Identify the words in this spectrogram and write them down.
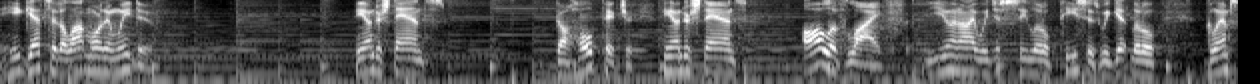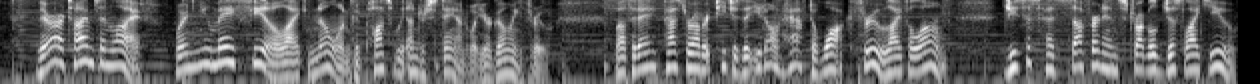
he gets it a lot more than we do. He understands the whole picture, he understands all of life. You and I, we just see little pieces, we get little glimpses. There are times in life when you may feel like no one could possibly understand what you're going through. Well, today, Pastor Robert teaches that you don't have to walk through life alone. Jesus has suffered and struggled just like you,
